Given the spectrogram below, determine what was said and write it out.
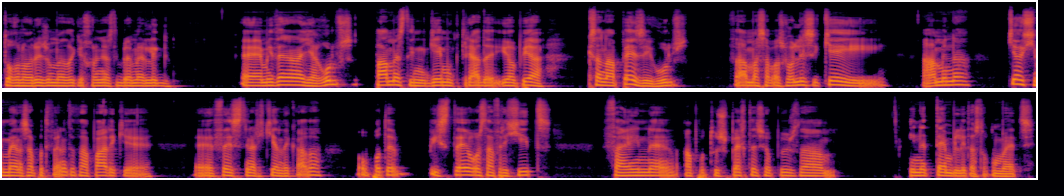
το γνωρίζουμε εδώ και χρόνια στην Premier League. Ε, 0-1 για Wolves. Πάμε στην Game Week 30 η οποία ξαναπέζει η Wolves. Θα μας απασχολήσει και η άμυνα και ο Χιμένας από ό,τι φαίνεται θα πάρει και ε, θέση στην αρχική ενδεκάδα. Οπότε πιστεύω στα free hits θα είναι από τους παίχτες οι οποίους θα είναι template, ας το πούμε έτσι.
